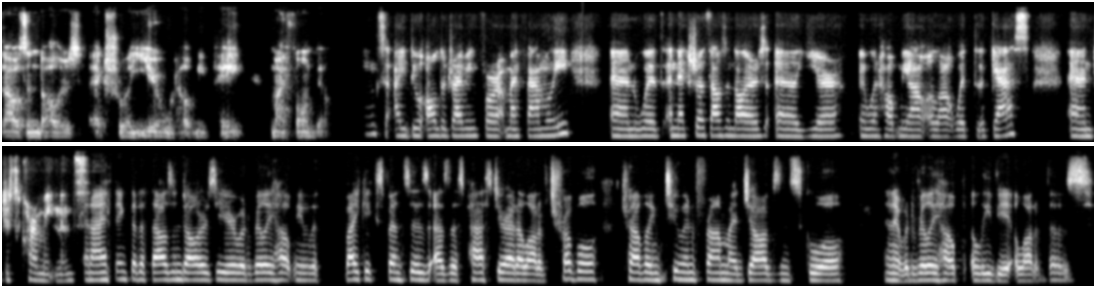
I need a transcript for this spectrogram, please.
a thousand dollars extra a year would help me pay my phone bill. I do all the driving for my family, and with an extra thousand dollars a year, it would help me out a lot with the gas and just car maintenance. And I think that a thousand dollars a year would really help me with bike expenses as this past year I had a lot of trouble traveling to and from my jobs and school and it would really help alleviate a lot of those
